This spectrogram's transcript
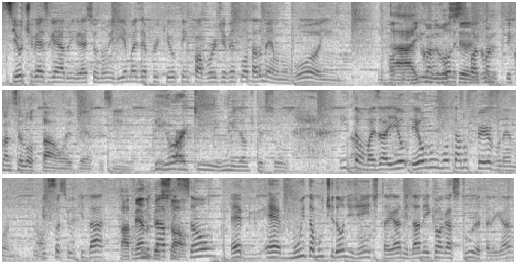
Se eu tivesse ganhado o ingresso, eu não iria, mas é porque eu tenho pavor de evento lotado mesmo. Não vou em, em Rock ah, Rio, e quando você e quando, e quando, você lotar um evento assim, Bjork, um milhão de pessoas. Então, não. mas aí eu, eu não vou estar no fervo, né, mano? Porque, Nossa. tipo assim, o que dá. Tá vendo, que me pessoal? Dá aflição é, é muita multidão de gente, tá ligado? Me dá meio que uma gastura, tá ligado?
